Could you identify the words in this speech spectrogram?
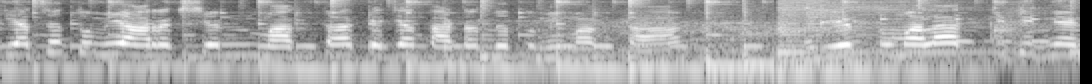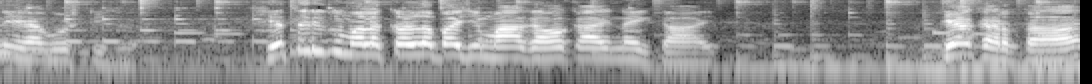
त्याचं तुम्ही आरक्षण मागता त्याच्या ताटातलं तुम्ही मागता. म्हणजे तुम्हाला किती ज्ञान आहे ह्या गोष्टीचं? हे तरी तुम्हाला कळलं पाहिजे मागावं काय नाही काय. त्याकरता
